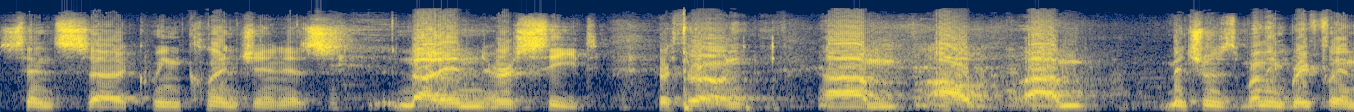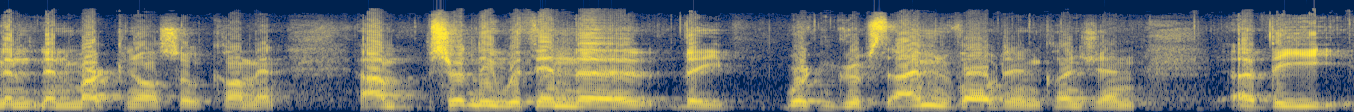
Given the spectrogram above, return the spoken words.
Since uh, Queen ClinGen is not in her seat, her throne, um, I'll, um, mention one thing briefly, and then, then Mark can also comment. Um, Certainly within the, the working groups that I'm involved in in ClinGen, uh, the,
